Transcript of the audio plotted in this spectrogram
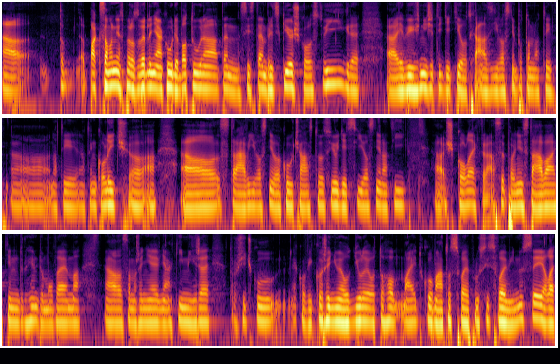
A to, pak samozřejmě jsme rozvedli nějakou debatu na ten systém britského školství, kde je běžný, že ty děti odchází vlastně potom na, ty, na, ty, na ten college a, a stráví vlastně velkou část toho svého dětství vlastně na té škole, která se pro ně stává tím druhým domovem a, samozřejmě v nějaký míře trošičku jako vykořenuje, odděluje od toho majetku, má to svoje plusy, svoje minusy, ale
